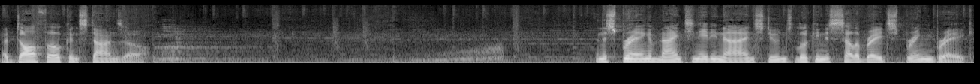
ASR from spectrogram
Adolfo Constanzo. In the spring of 1989, students looking to celebrate spring break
